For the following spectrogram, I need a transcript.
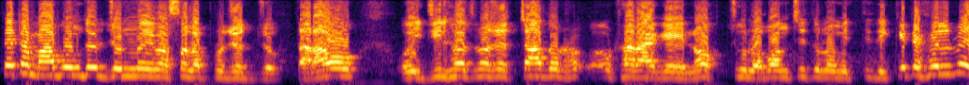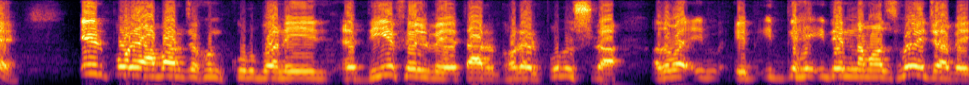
তো এটা মা বোনদের জন্য এই মশালা প্রযোজ্য। তারাও ওই জিলহজ মাসের চাঁদ ওঠা- ওঠার আগে নকচুল, অবাঞ্ছিত ইত্যাদি কেটে ফেলবে এরপরে আবার যখন কুরবানি দিয়ে ফেলবে তার ঘরের পুরুষরা, অথবা ঈদগাহে ঈদের নামাজ হয়ে যাবে,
